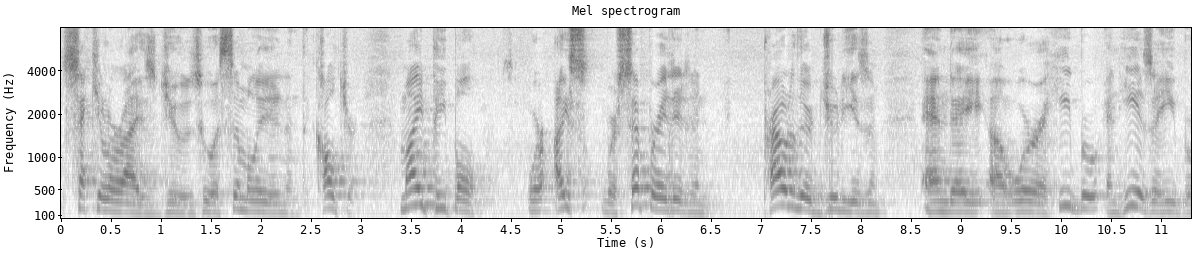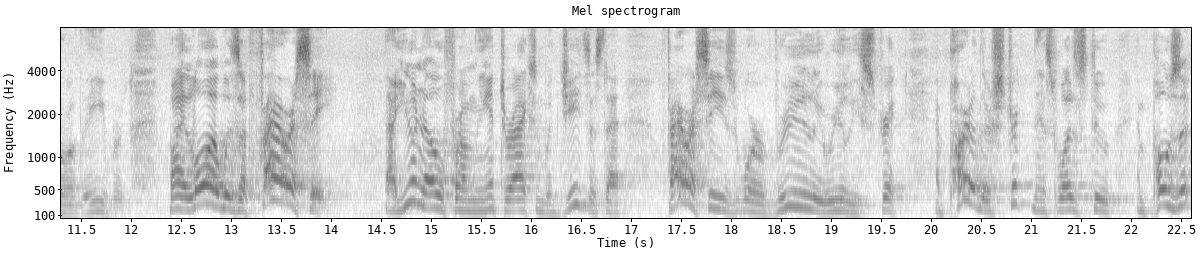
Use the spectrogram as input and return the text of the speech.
secularized Jews who assimilated into culture. My people were, were separated and proud of their Judaism and they uh, were a Hebrew, and he is a Hebrew of the Hebrews. By law, it was a Pharisee. Now, you know from the interaction with Jesus that Pharisees were really, really strict. And part of their strictness was to impose it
